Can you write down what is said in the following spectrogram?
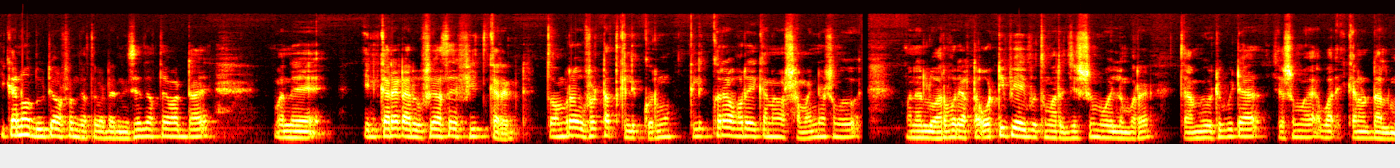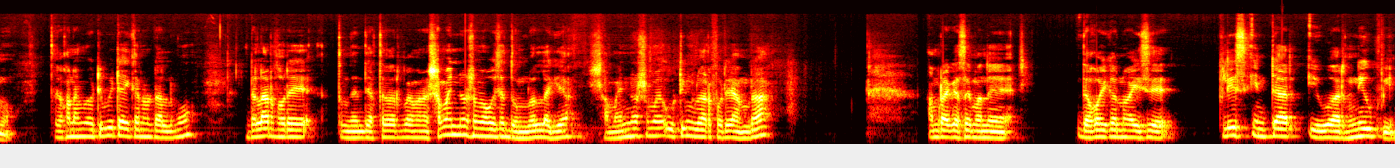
এখানেও দুইটা অপশন দেখতে পাঠায় নিচে দেখতে পাঠায় মানে ইনকারেন্ট আর উপরে আছে ফিট কারেন্ট তো আমরা উপরটাত ক্লিক করব। ক্লিক করার পরে এখানে সামান্য সময় মানে লোয়ার পরে একটা ওটিপি আইব তোমার রেজিস্ট্রেশন মোবাইল নম্বরে তো আমি ওটিপিটা যে সময় আবার এখানে ডালবো তো এখন আমি ওটিপিটা এখানে ডালমো ডালার পরে তুমি দেখতে পারবে মানে সামান্য সময় হয়েছে দমলার লাগিয়া। সামান্য সময় উটিং লোৱাৰ পরে আমরা। আমরা গেছে মানে দেখো এখানে আইছে please enter your new pin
